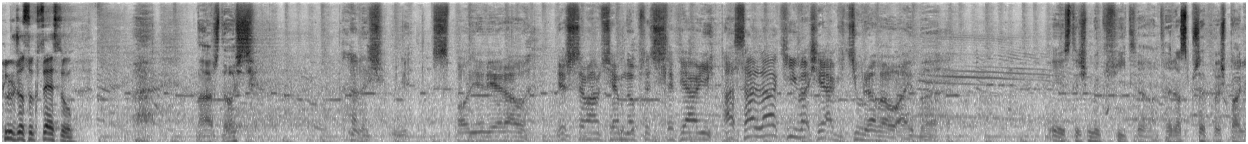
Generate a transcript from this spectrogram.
klucz do sukcesu. Masz dość? Aleś mnie sponiewierał. Jeszcze mam ciemno przed ślepiami, a salaki się jak dziurawa łajba. Jesteśmy kwita, a teraz przeproś panie.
